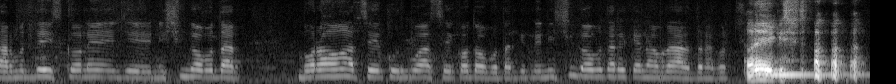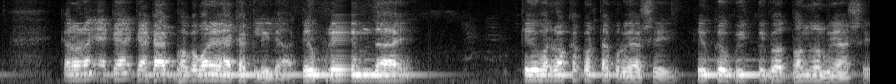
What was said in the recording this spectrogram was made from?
তার মধ্যে ইস্কনে যে নৃসিংহ অবতার বরাহ আছে, কুর্ম আছে, কত অবতার, কিন্তু এই অবতারে কেন আমরা আরাধনা করছি? হরে কৃষ্ণ। কারণ এক এক এক ভগবানের এক এক লীলা। কেউ প্রেম দেয়, কেউ আবার রক্ষাকর্তা করে আসে, কেউ কেউ বিপদ ভঞ্জন হয়ে আসে।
